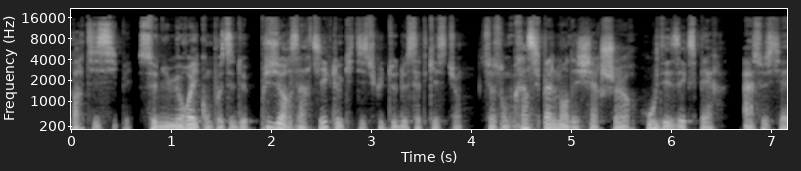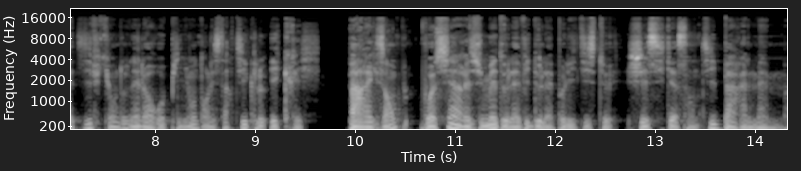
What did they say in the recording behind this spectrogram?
participer? Ce numéro est composé de plusieurs articles qui discutent de cette question. Ce sont principalement des chercheurs ou des experts associatifs qui ont donné leur opinion dans les articles écrits. Par exemple, voici un résumé de l'avis de la politiste Jessica Santi par elle-même.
